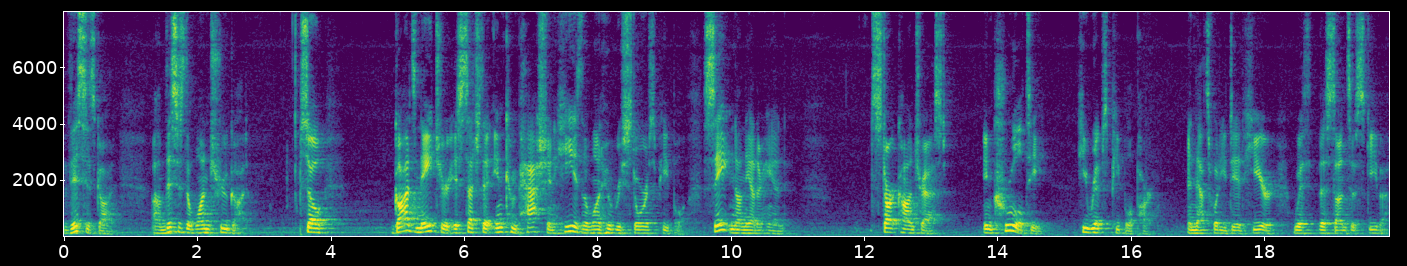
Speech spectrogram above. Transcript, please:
this is God. Um, this is the one true God. So, God's nature is such that in compassion, He is the one who restores people. Satan, on the other hand, stark contrast, in cruelty, he rips people apart. And that's what he did here with the sons of Sceva.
